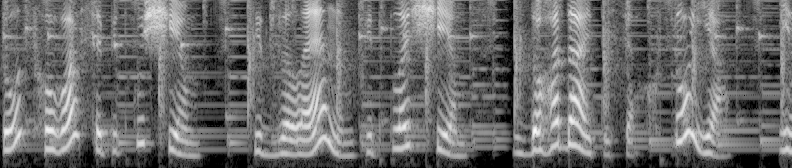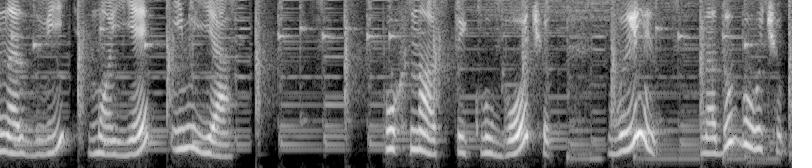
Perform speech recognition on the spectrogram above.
Хто сховався під кущем, під зеленим, під плащем? Здогадайтеся, хто я, і назвіть моє ім'я. Пухнастий клубочок виліз на дубочок,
